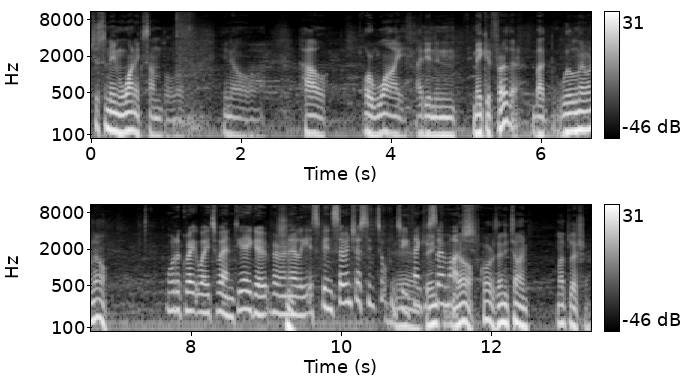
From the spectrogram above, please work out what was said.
just to name one example of, you know, how or why I didn't make it further. But we'll never know. What a great way to end. Diego Veronelli, it's been so interesting talking to you. Thank you so much. No, of course, anytime. My pleasure.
